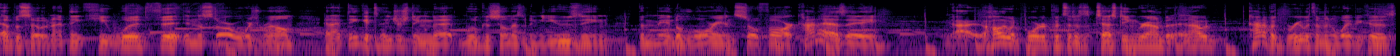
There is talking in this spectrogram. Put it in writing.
episode, and I think he would fit in the Star Wars realm. And I think it's interesting that Lucasfilm has been using The Mandalorian so far kind of as a. Hollywood Porter puts it as a testing ground, but and I would kind of agree with him in a way because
